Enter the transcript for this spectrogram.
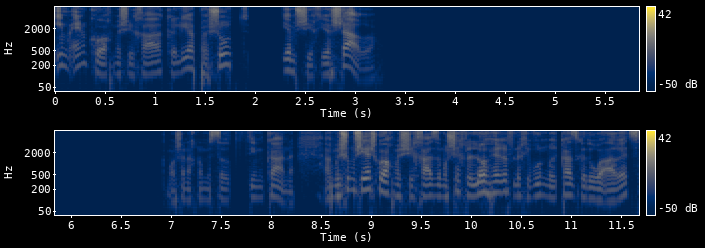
אם אין כוח משיכה, הקליע פשוט ימשיך ישר. כמו שאנחנו מסרטטים כאן. אך משום שיש כוח משיכה, זה מושך ללא הרף לכיוון מרכז כדור הארץ,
